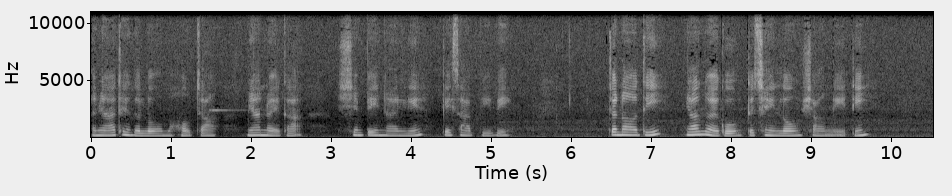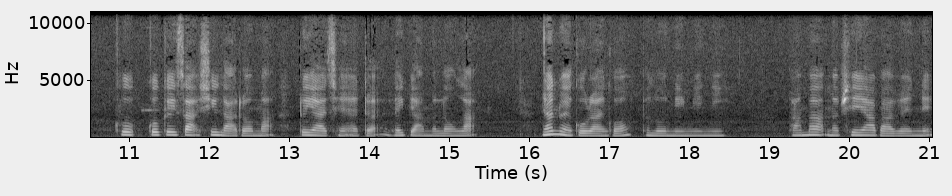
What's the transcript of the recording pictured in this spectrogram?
အများထင်သလိုမဟုတ်ကြောင်းညနွယ်ကရှင်းပေးနိုင်လျင်ကိစ္စပြီးပြီ ကျွန်တော်သည်ညနွယ်ကိုတစ်ချိန်လုံးရှောင်နေသည်ခုကိုကိစ္စရှိလာတော့မှတွေ့ရခြင်းအတွက်လက်ပြမလုံလညနွယ်ကိုယ်တိုင်ကဘလို့နေမည်နီဘာမှမဖြစ်ရပါပဲနဲ့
